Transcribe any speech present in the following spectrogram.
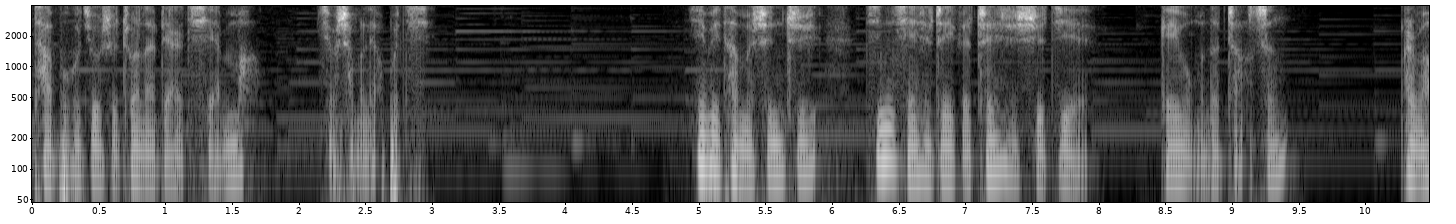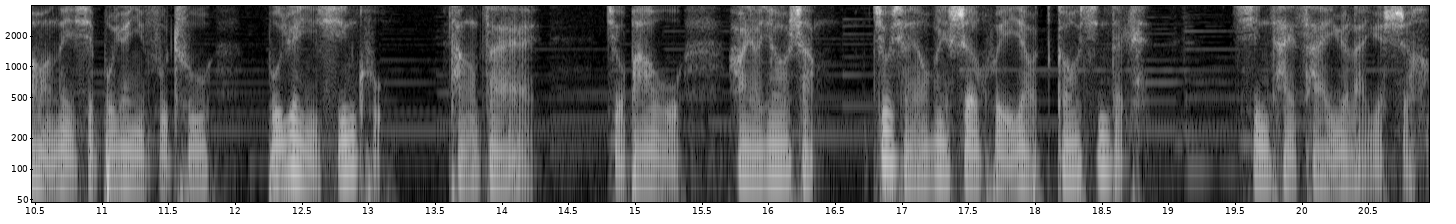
他不过就是赚了点钱嘛，有什么了不起？因为他们深知，金钱是这个真实世界给我们的掌声。而往往那些不愿意付出、不愿意辛苦，躺在九八五、二幺幺上，就想要问社会要高薪的人，心态才越来越失衡。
